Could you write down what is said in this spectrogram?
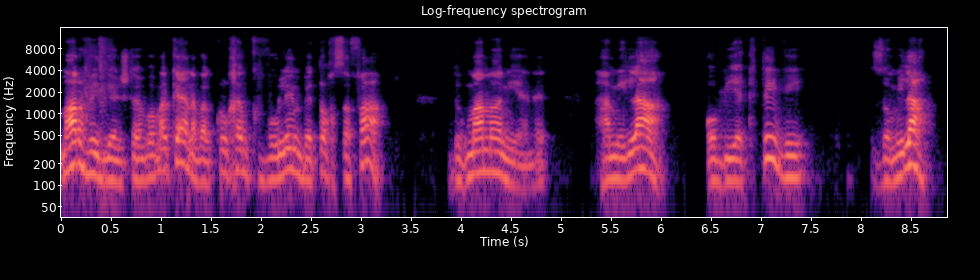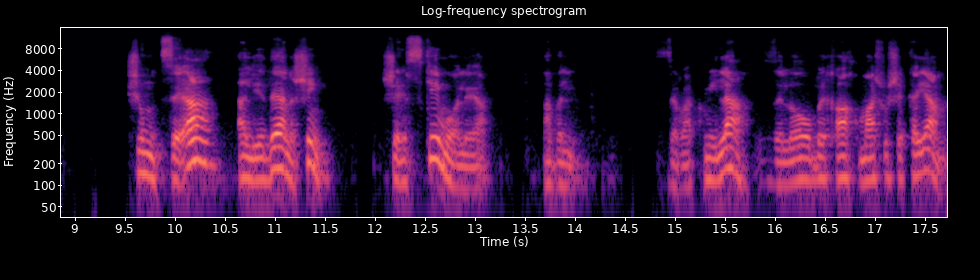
מר ויטגנשטיין ואומר, כן, אבל כולכם כבולים בתוך שפה. דוגמה מעניינת, המילה אובייקטיבי זו מילה שהומצאה על ידי אנשים שהסכימו עליה, אבל זה רק מילה, זה לא בהכרח משהו שקיים.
